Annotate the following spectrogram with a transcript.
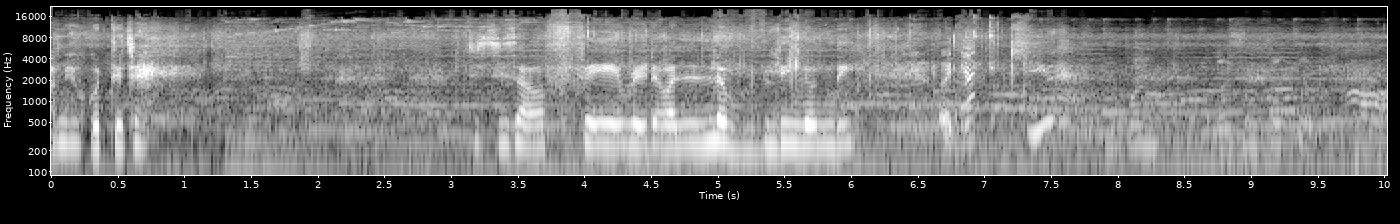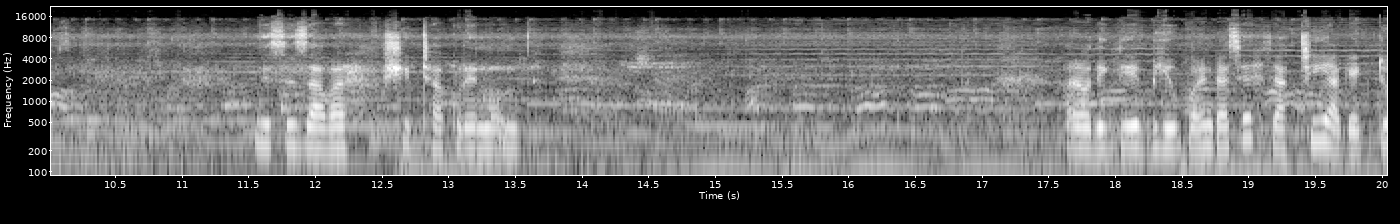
আমিও করতে চাই। This is our favorite, our lovely Nandi. This is our Shiva ঠাকুরের মন্দির আর ওদিক দিয়ে ভিউ পয়েন্ট আছে। যাচ্ছি আগে একটু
